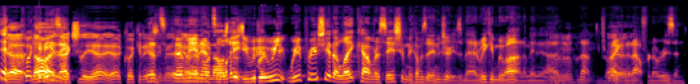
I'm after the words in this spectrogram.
yeah, quick no, and easy. actually, yeah, yeah, quick and easy. I mean, it's a light. We, we, we appreciate a light conversation when it comes to injuries, man. We can move on. I mean, mm-hmm. I'm not dragging yeah. it out for no reason.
